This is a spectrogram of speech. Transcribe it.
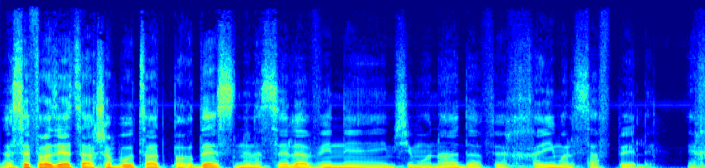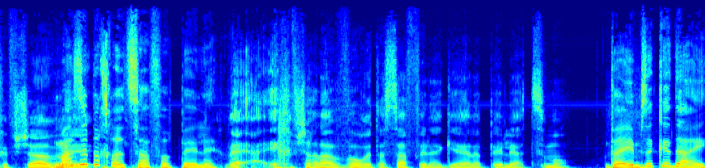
הספר הזה יצא עכשיו בהוצאת פרדס, ננסה להבין uh, עם שמעון עדף איך חיים על סף פלא. איך אפשר... מה uh, זה בכלל סף הפלא? ואיך אפשר לעבור את הסף ולהגיע אל הפלא עצמו? והאם זה כדאי?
